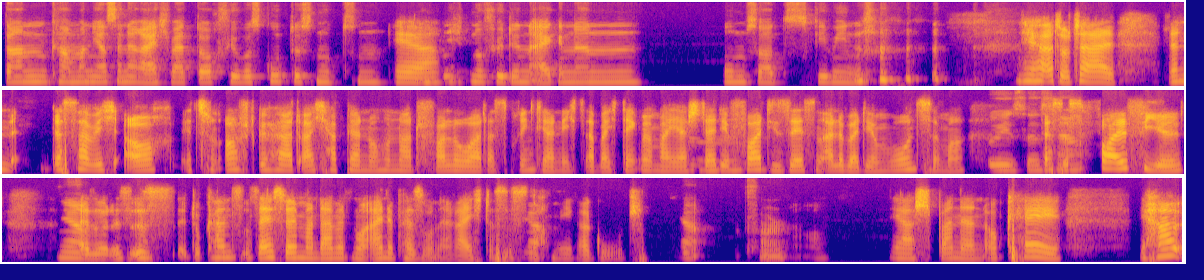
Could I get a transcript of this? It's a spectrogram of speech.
dann kann man ja seine Reichweite auch für was Gutes nutzen ja. und nicht nur für den eigenen Umsatzgewinn. Ja, total. Dann, das habe ich auch jetzt schon oft gehört. Ah, ich habe ja nur 100 Follower, das bringt ja nichts. Aber ich denke mir mal, ja, stell dir mhm. vor, die säßen alle bei dir im Wohnzimmer. So ist es, das ja. ist voll viel. Ja. Also das ist, du kannst, selbst wenn man damit nur eine Person erreicht, das ist ja. doch mega gut. Ja, voll. Genau. Ja, spannend. Okay. Wir haben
